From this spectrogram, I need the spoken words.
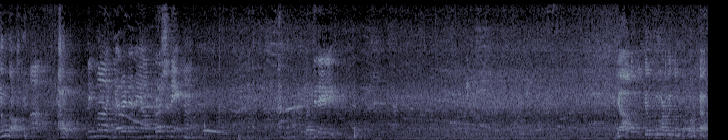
ನಮ್ದು ಅವಸ್ಥೆ. ಹಾ. ಹಲೋ ನಿಮ್ಮ ಎರಡನೆಯ ಪ್ರಶ್ನೆ ಹಾಂ ಬರ್ತಿದೆ ಹೇಳಿ ಯಾವ್ದಾದ್ರು ಕೆಲಸ ಮಾಡ್ಬೇಕಂತ ಹೊರಟಾಗ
